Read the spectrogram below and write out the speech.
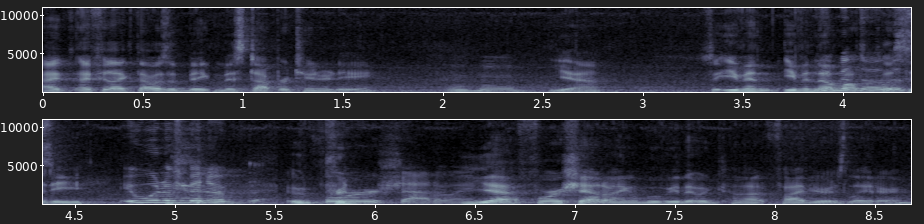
I, I feel like that was a big missed opportunity. Mm-hmm. Yeah. So even even though Even though this- Multiplicity, it would have been a foreshadowing. yeah, foreshadowing a movie that would come out five years later.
